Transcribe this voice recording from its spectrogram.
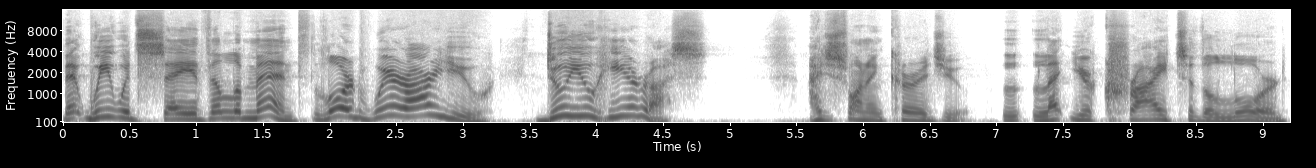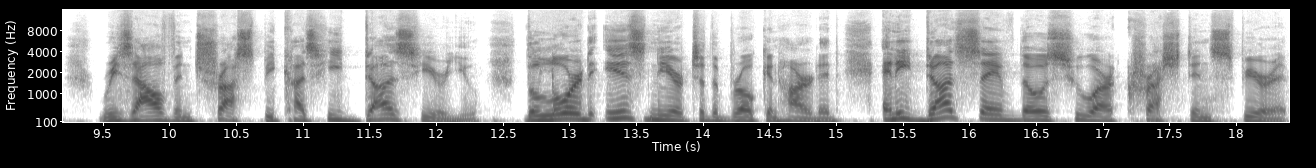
that we would say the lament, Lord, where are you? Do you hear us? I just want to encourage you. Let your cry to the Lord resolve in trust because he does hear you. The Lord is near to the brokenhearted and he does save those who are crushed in spirit.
